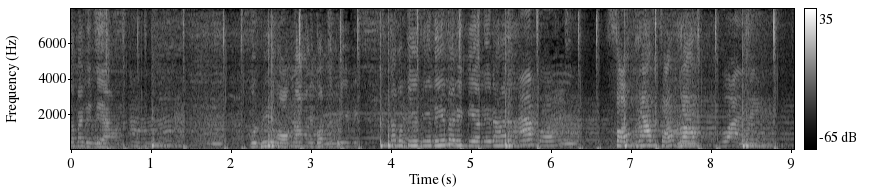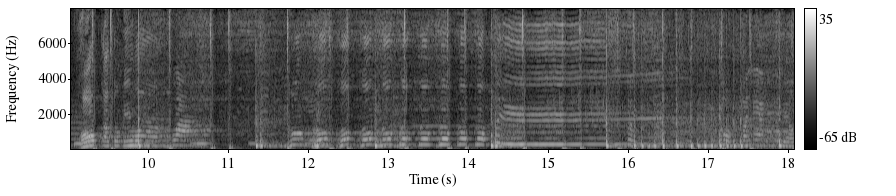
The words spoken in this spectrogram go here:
ก็ไม่มีเมียคุณพี่มองหน้าเลยบอกดนตรีนักดตีทีนี้ไม่มีเมียเลยนะฮะครับผมสองคำสองคว่าอะไรพร้อมกันตรงนี้ว่าว่าคุ้มคุ้มคุ้มคุ้มคุ้มคุ้มคุ้มคุ้มคุ้มคุ้มดีผมมาแรกเดี๋ยว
